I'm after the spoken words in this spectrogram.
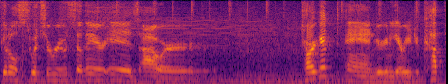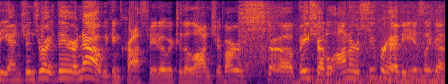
good old switcheroo. So there is our target, and we're to get ready to cut the engines right there. And now we can crossfade over to the launch of our uh, base shuttle on our Super Heavy. It's like a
